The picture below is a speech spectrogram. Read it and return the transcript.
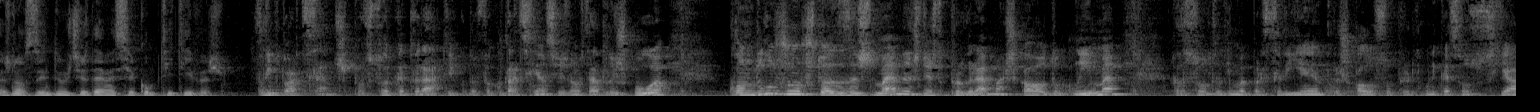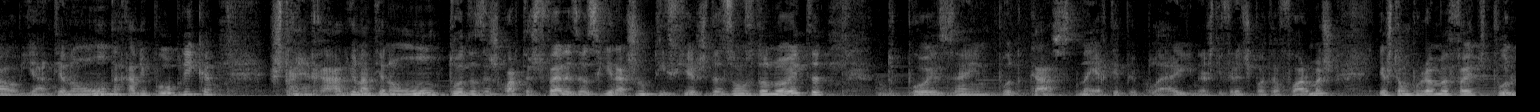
as nossas indústrias devem ser competitivas. Filipe Duarte Santos, professor catedrático da Faculdade de Ciências da Universidade de Lisboa, Conduz-nos todas as semanas neste programa, a Escola do Clima, resulta de uma parceria entre a Escola Superior de Comunicação Social e a Antena 1 da Rádio Pública. Está em rádio, na Antena 1, todas as quartas-feiras a seguir às notícias das 11 da noite, depois em podcast, na RTP Play e nas diferentes plataformas. Este é um programa feito por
